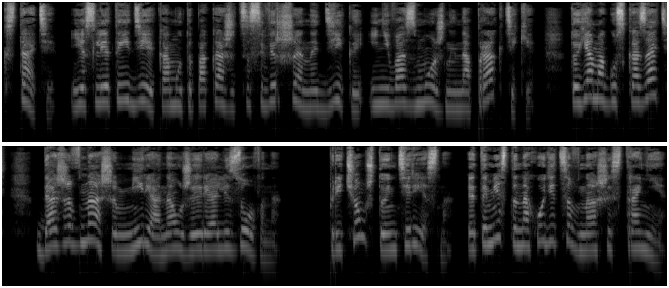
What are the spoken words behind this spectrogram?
Кстати, если эта идея кому-то покажется совершенно дикой и невозможной на практике, то я могу сказать, даже в нашем мире она уже реализована. Причем, что интересно, это место находится в нашей стране.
